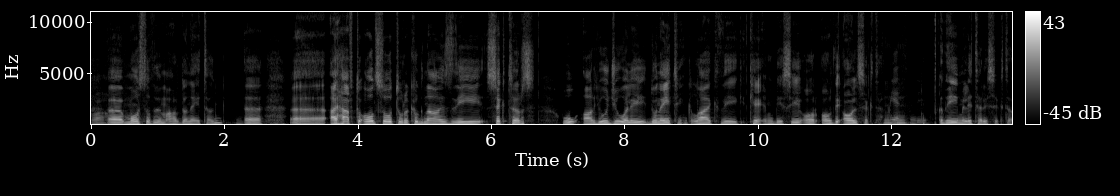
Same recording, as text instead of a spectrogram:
Wow. Uh, most of them are donating. Uh, uh, I have to also to recognize the sectors who are usually donating, like the KMBC or, or the oil sector Yes, indeed. the military sector.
